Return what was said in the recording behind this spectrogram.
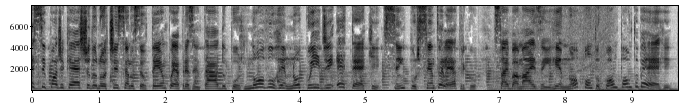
Esse podcast do Notícia no seu Tempo é apresentado por novo Renault Kwid E-Tech, 100% elétrico. Saiba mais em Renault.com.br.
